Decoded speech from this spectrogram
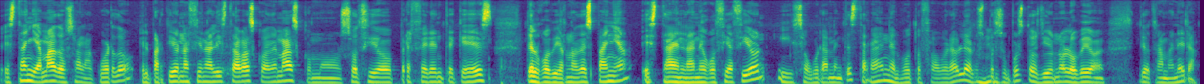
están llamados al acuerdo. El Partido Nacionalista Vasco, además, como socio preferente que es del Gobierno de España, está en la negociación y seguramente estará en el voto favorable a los presupuestos. Yo no lo veo de otra manera.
